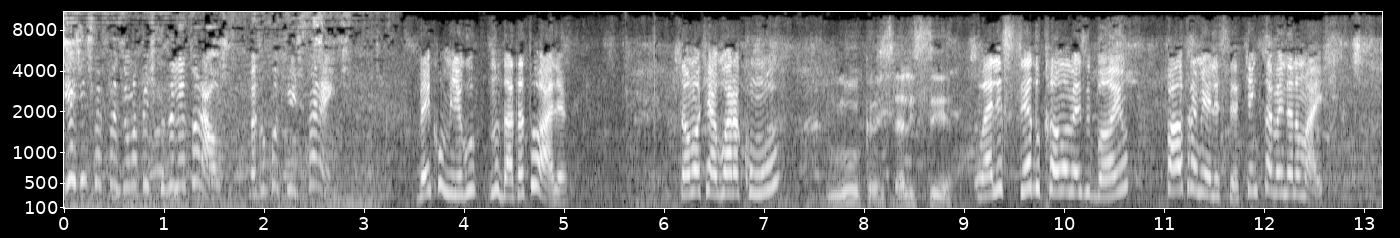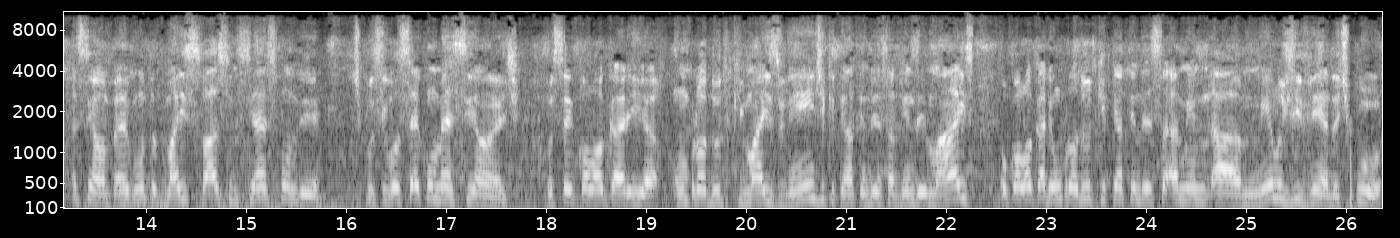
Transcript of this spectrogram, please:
e a gente vai fazer uma pesquisa eleitoral, mas um pouquinho diferente. Vem comigo no Data Toalha. Estamos aqui agora com o Lucas, LC. O LC do Cama Mesa e Banho. Fala pra mim, LC, quem que tá vendendo mais? Assim, é uma pergunta mais fácil de se responder. Tipo, se você é comerciante, você colocaria um produto que mais vende, que tem a tendência a vender mais, ou colocaria um produto que tem a tendência a, men a menos de venda? Tipo,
